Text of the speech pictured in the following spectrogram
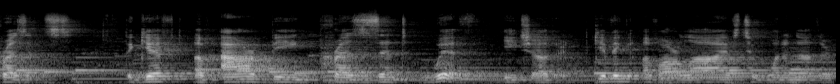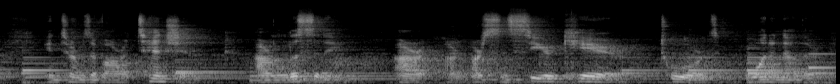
presence, the gift of our being present with each other, giving of our lives to one another in terms of our attention, our listening, our, our, our sincere care towards one another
